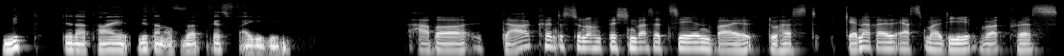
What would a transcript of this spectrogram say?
mit der Datei wird dann auf WordPress freigegeben. Aber da könntest du noch ein bisschen was erzählen, weil du hast generell erstmal die WordPress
